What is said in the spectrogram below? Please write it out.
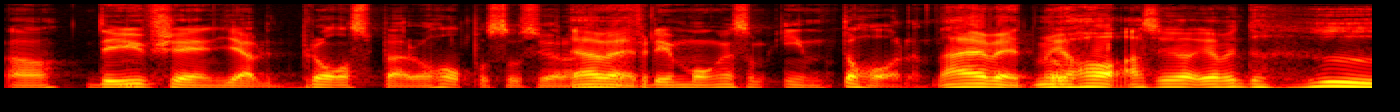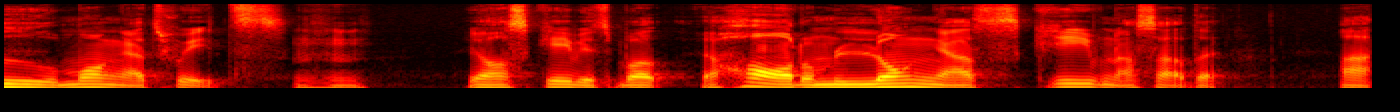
Ja, det är ju för sig en jävligt bra spärr att ha på sociala Jag medier, för det är många som inte har den. Nej, jag vet, men jag har, alltså jag, jag vet inte hur många tweets Mhm. jag har skrivit, bara, jag har de långa skrivna så att, nej,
